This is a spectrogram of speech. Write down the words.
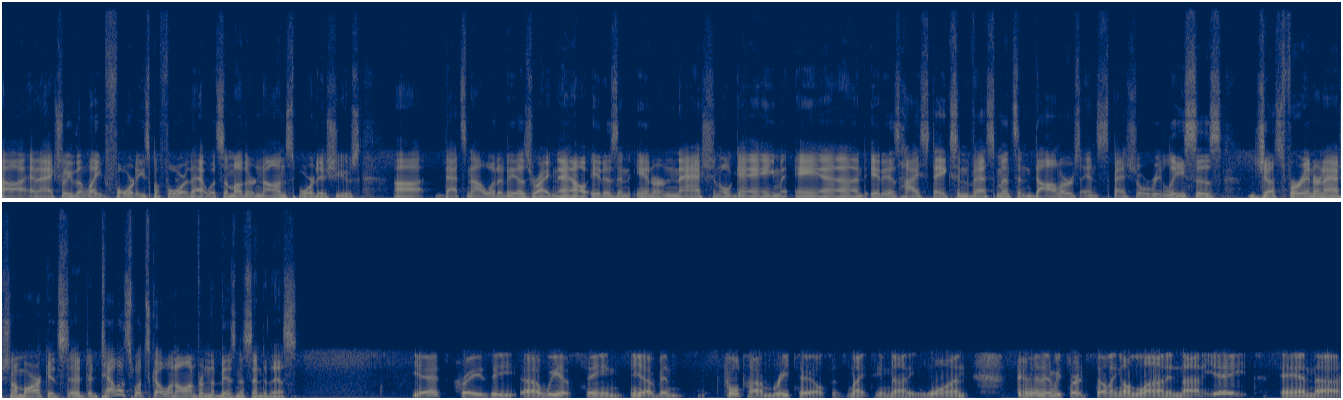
uh, and actually the late 40s before that with some other non sport issues. Uh, that's not what it is right now. It is an international game, and it is high stakes investments and dollars and special releases just for international markets. Uh, tell us what's going on from the business end of this. Yeah, it's crazy. Uh, we have seen, you know, I've been full time retail since 1991, and then we started selling online in 98. And, uh,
